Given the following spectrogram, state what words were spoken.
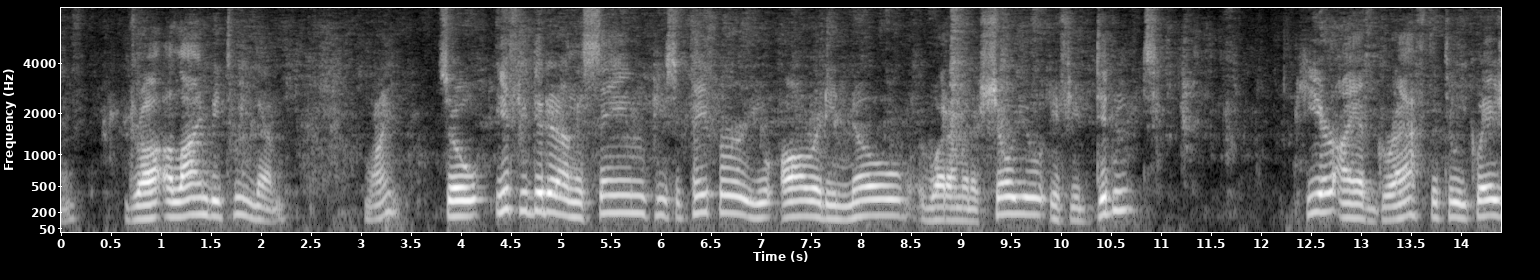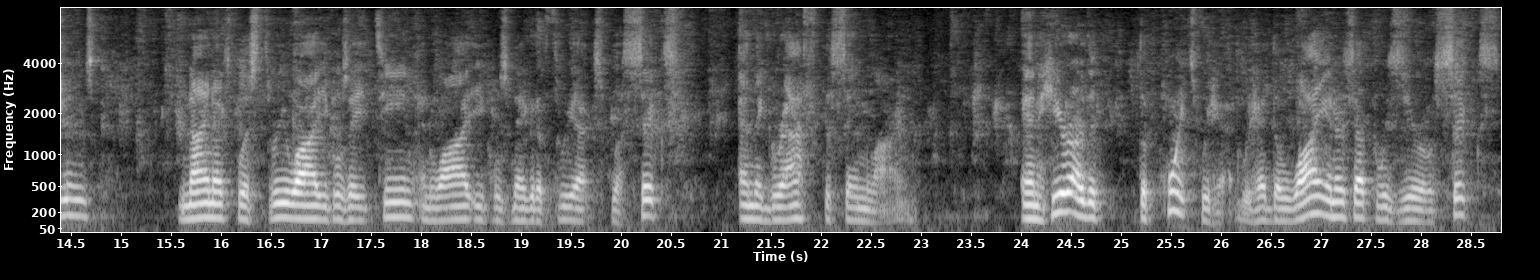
Okay. Draw a line between them. Right? So if you did it on the same piece of paper, you already know what I'm going to show you. If you didn't, here I have graphed the two equations. 9x plus 3y equals 18 and y equals negative 3x plus 6 and they graph the same line. And here are the, the points we had. We had the y-intercept was 0, 6.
